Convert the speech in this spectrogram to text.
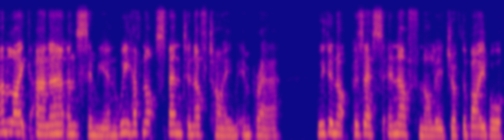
Unlike Anna and Simeon, we have not spent enough time in prayer. We do not possess enough knowledge of the Bible,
